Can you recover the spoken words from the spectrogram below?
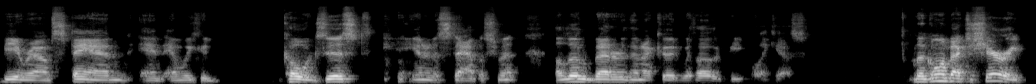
be around Stan and and we could coexist in an establishment a little better than I could with other people, I guess. But going back to Sherri,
